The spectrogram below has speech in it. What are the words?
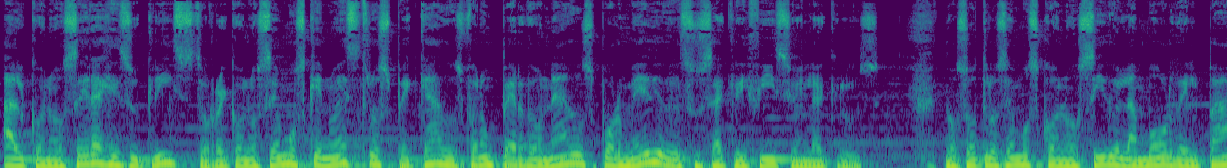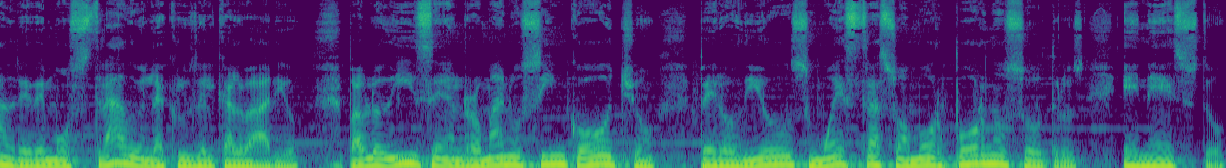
Al conocer a Jesucristo, reconocemos que nuestros pecados fueron perdonados por medio de su sacrificio en la cruz. Nosotros hemos conocido el amor del Padre demostrado en la cruz del Calvario. Pablo dice en Romanos 5:8, pero Dios muestra su amor por nosotros en esto,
